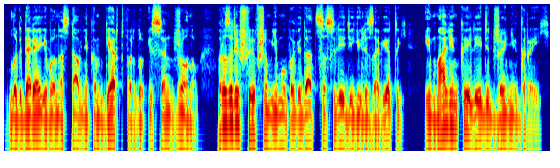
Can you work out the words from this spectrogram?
благодаря его наставникам Гертфорду и Сент-Джону, разрешившим ему повидаться с леди Елизаветой и маленькой леди Дженни Грей.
